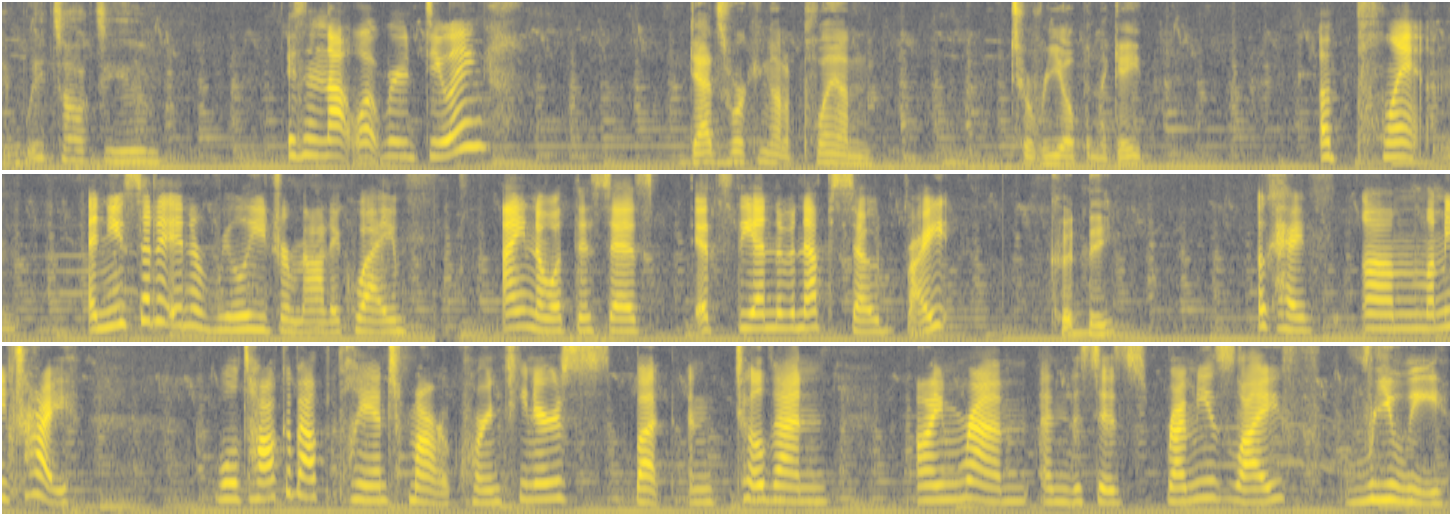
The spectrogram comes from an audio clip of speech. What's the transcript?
Can we talk to you? Isn't that what we're doing? Dad's working on a plan to reopen the gate. A plan. And you said it in a really dramatic way. I know what this is. It's the end of an episode, right? Could be. Okay, um, let me try. We'll talk about the plan tomorrow, quarantiners, but until then, I'm Rem, and this is Remy's Life Really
